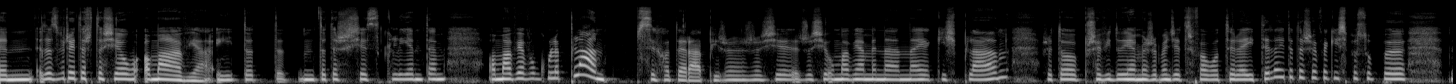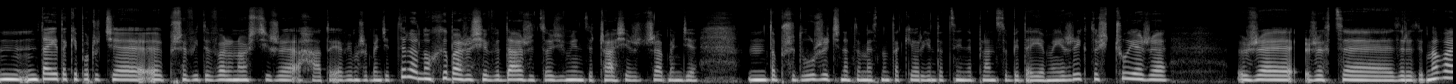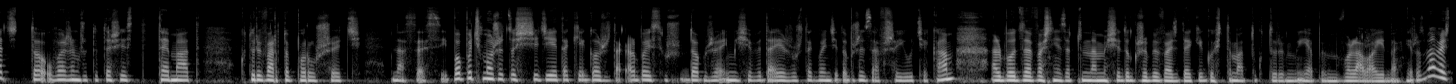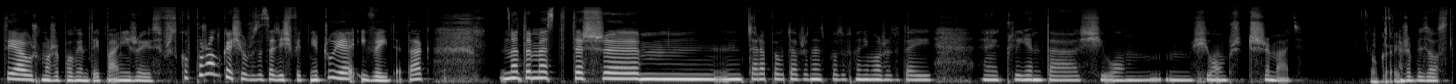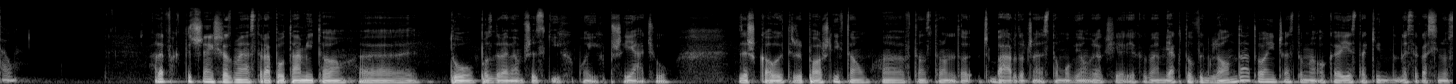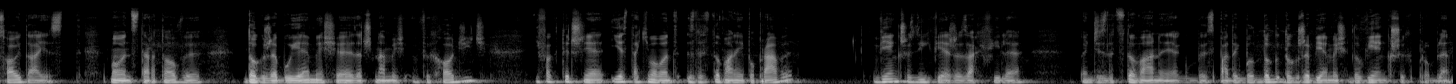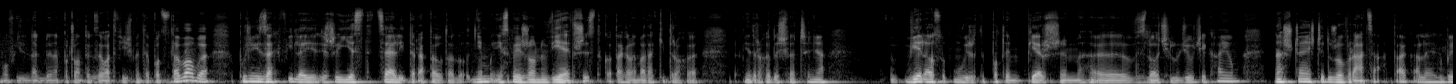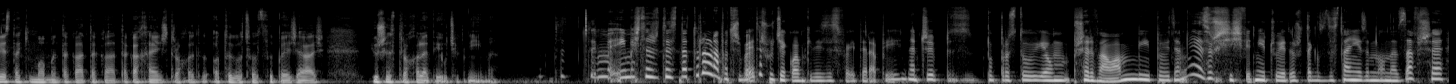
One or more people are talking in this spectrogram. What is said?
ym, zazwyczaj też to się omawia i to, to, to też się z klientem omawia w ogóle plan psychoterapii, że, że, się, że się umawiamy na, na jakiś plan, że to przewidujemy, że będzie trwało tyle i tyle i to też w jakiś sposób y, daje takie poczucie y, przewidywalności, że aha, to ja wiem, że będzie tyle, no chyba, że się wydarzy coś w międzyczasie, że trzeba będzie to przedłużyć, natomiast no taki orientacyjny plan sobie dajemy. Jeżeli ktoś czuje, że że, że chce zrezygnować, to uważam, że to też jest temat, który warto poruszyć na sesji. Bo być może coś się dzieje takiego, że tak, albo jest już dobrze i mi się wydaje, że już tak będzie dobrze zawsze i uciekam, albo właśnie zaczynamy się dogrzebywać do jakiegoś tematu, którym ja bym wolała jednak nie rozmawiać, to ja już może powiem tej pani, że jest wszystko w porządku, ja się już w zasadzie świetnie czuję i wyjdę, tak? Natomiast też terapeuta w żaden sposób no, nie może tutaj e, klienta siłą, siłą przytrzymać, okay. żeby został. Ale faktycznie, jak się rozmawia z terapeutami, to e, tu. Pozdrawiam wszystkich moich przyjaciół, ze szkoły, którzy poszli w tą, e, w tą stronę, to bardzo często mówią, jak, się, jak, jak to wygląda, to oni często mówią, ok, jest, taki, jest taka sinusoida, jest moment startowy, dogrzebujemy się, zaczynamy wychodzić. I faktycznie jest taki moment zdecydowanej poprawy. Większość z nich wie, że za chwilę będzie zdecydowany jakby spadek, bo dogrzebiemy się do większych problemów i nagle na początek załatwiliśmy te podstawowe, później za chwilę, jeżeli jest cel i terapeuta, no nie, nie sobie, że on wie wszystko, tak, ale ma taki trochę, pewnie trochę doświadczenia. Wiele osób mówi, że po tym pierwszym e, wzlocie ludzie uciekają. Na szczęście dużo wraca, tak? ale jakby jest taki moment, taka, taka, taka chęć trochę o tego, co ty powiedziałaś, już jest trochę lepiej, ucieknijmy. I myślę, że to jest naturalna potrzeba. Ja też uciekłam kiedyś ze swojej terapii. Znaczy, po prostu ją przerwałam i powiedziałam, nie, już się świetnie czuję, to już tak zostanie ze mną na zawsze.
